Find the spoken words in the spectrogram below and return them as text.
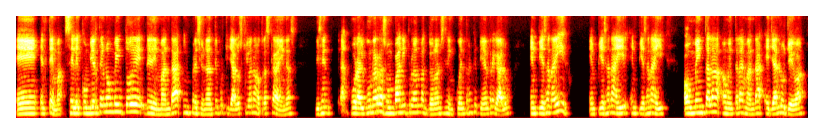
eh, el tema, se le convierte en un aumento de, demanda impresionante porque ya los que iban a otras cadenas dicen, ah, por alguna razón van y prueban McDonald's y se encuentran que tienen regalo, empiezan a ir, empiezan a ir, empiezan a ir, aumenta la, aumenta la demanda, ella lo lleva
